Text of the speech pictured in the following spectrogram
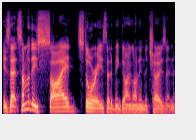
is that some of these side stories that have been going on in the Chosen.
